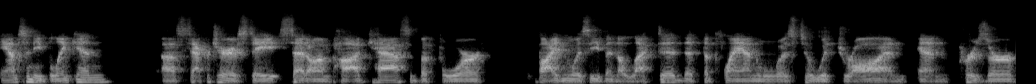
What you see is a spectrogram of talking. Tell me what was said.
Antony Blinken, uh, Secretary of State, said on podcasts before Biden was even elected that the plan was to withdraw and and preserve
